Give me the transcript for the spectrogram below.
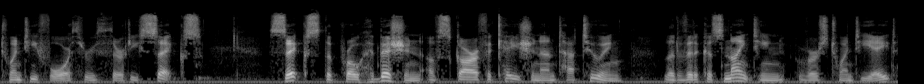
24 through 36. 6. The prohibition of scarification and tattooing, Leviticus 19, verse 28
